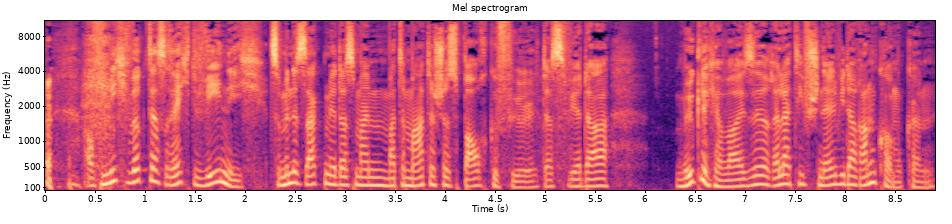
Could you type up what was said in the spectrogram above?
Auf mich wirkt das recht wenig. Zumindest sagt mir das mein mathematisches Bauchgefühl, dass wir da möglicherweise relativ schnell wieder rankommen können.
